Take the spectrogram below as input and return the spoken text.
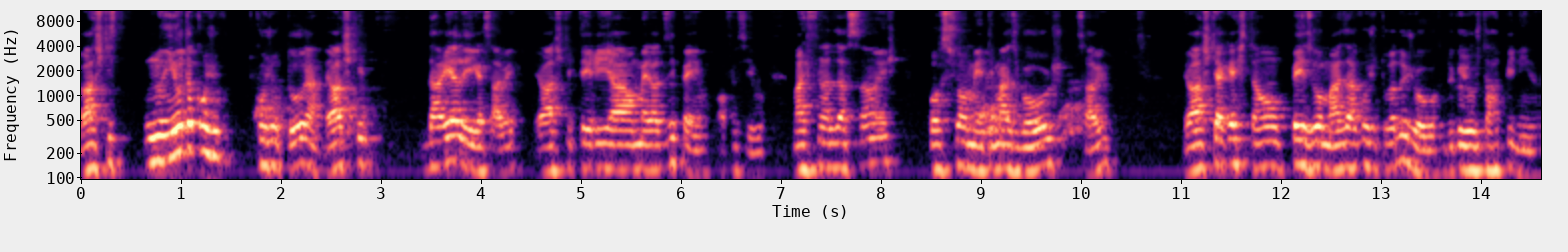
Eu acho que em outra conjuntura, eu acho que daria liga, sabe? Eu acho que teria um melhor desempenho ofensivo. Mais finalizações, possivelmente mais gols, sabe? Eu acho que a questão pesou mais a conjuntura do jogo do que o jogo estava pedindo.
